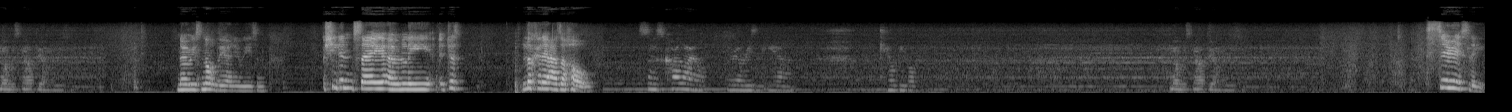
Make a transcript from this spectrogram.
No, it's not the only reason. No, he's not the only reason. She didn't say only, just look at it as a whole. So is Carlisle the real reason that you don't kill people? No, it's not the only reason. Seriously,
